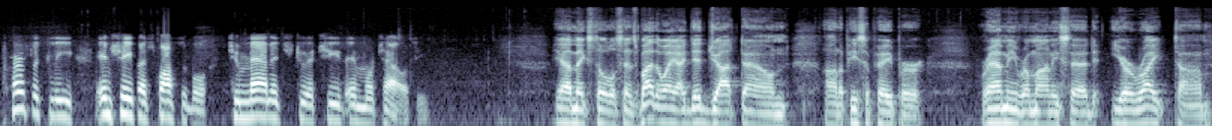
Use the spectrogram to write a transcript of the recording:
perfectly in shape as possible to manage to achieve immortality. Yeah, it makes total sense. By the way, I did jot down on a piece of paper. Rami Romany said, "You're right, Tom."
